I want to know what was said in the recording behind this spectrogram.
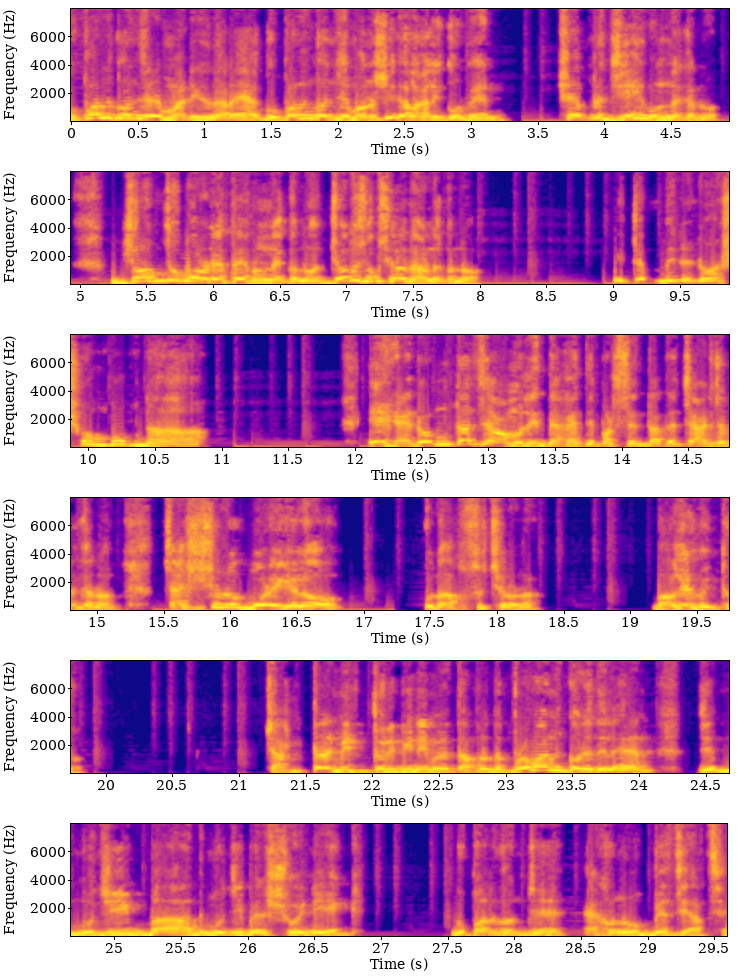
গোপালগঞ্জের মাটিতে দাঁড়ায় গোপালগঞ্জে মানুষই গালাগালি করবেন, সে আপনি যেই হন না কেন, যত বড় নেতাই হন না কেন, যত হন না কেন, এটা মেনে নেওয়া সম্ভব না। এই হেডমটা যে আওয়ামী লীগ দেখাইতে পারছেন তাতে চারজন কেন? চারশো লোক মরে গেল কোনো আফসোস ছিল না। ভালোই হইতো। চারটার মৃত্যুর বিনিময়ে তো আপনারা প্রমাণ করে দিলেন যে মুজিববাদ মুজিবের সৈনিক গোপালগঞ্জে এখনও বেঁচে আছে।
